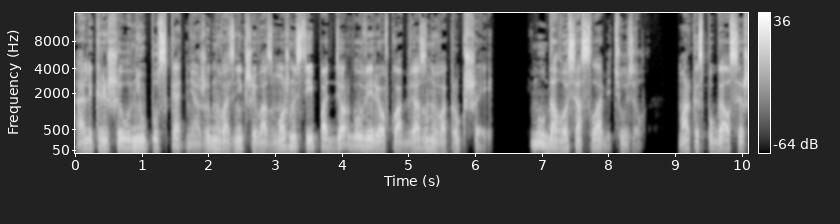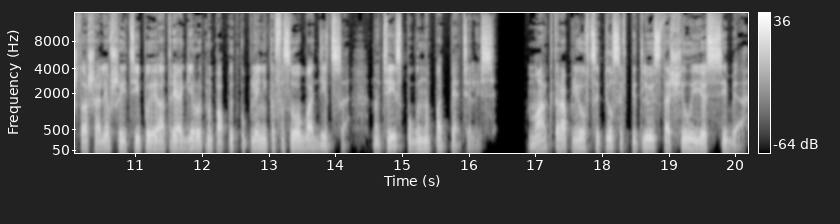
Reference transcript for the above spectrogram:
Алик решил не упускать неожиданно возникшей возможности и поддергал веревку, обвязанную вокруг шеи, Ему удалось ослабить узел. Марк испугался, что ошалевшие типы отреагируют на попытку пленников освободиться, но те испуганно попятились. Марк торопливо вцепился в петлю и стащил ее с себя.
